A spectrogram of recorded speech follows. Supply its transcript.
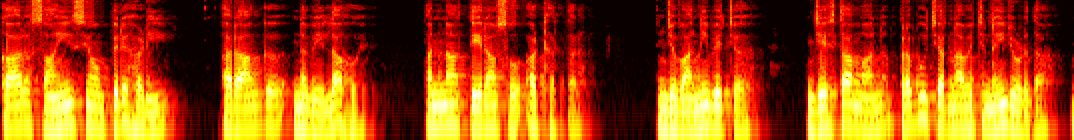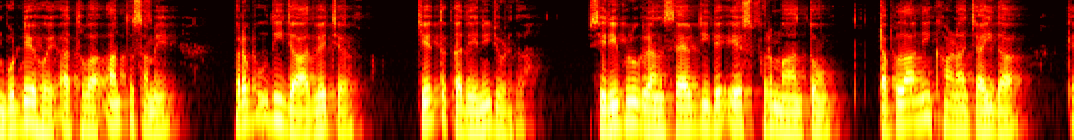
ਕਰ ਸਾਈ ਸਿਉ ਪਿਰਹੜੀ ਰੰਗ ਨਵੇਲਾ ਹੋਏ, ਪੰਨਾ 1378 ਜਵਾਨੀ ਵਿੱਚ ਜਿਸ ਦਾ ਮਨ ਪ੍ਰਭੂ ਚਰਨਾਂ ਵਿੱਚ ਨਹੀਂ ਜੁੜਦਾ, ਬੁੱਢੇ ਹੋਏ ਅਥਵਾ ਅੰਤ ਸਮੇਂ ਪ੍ਰਭੂ ਦੀ ਯਾਦ ਵਿੱਚ ਚਿੱਤ ਕਦੇ ਨਹੀਂ ਜੁੜਦਾ। ਸ੍ਰੀ ਗੁਰੂ ਗ੍ਰੰਥ ਸਾਹਿਬ ਜੀ ਦੇ ਇਸ ਫਰਮਾਨ ਤੋਂ ਟਪਲਾ ਨਹੀਂ ਖਾਣਾ ਚਾਹੀਦਾ ਕਿ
